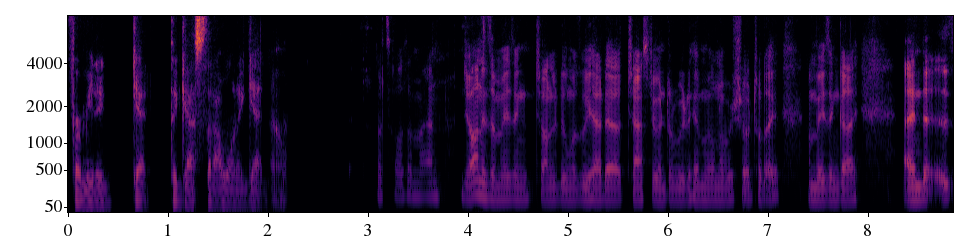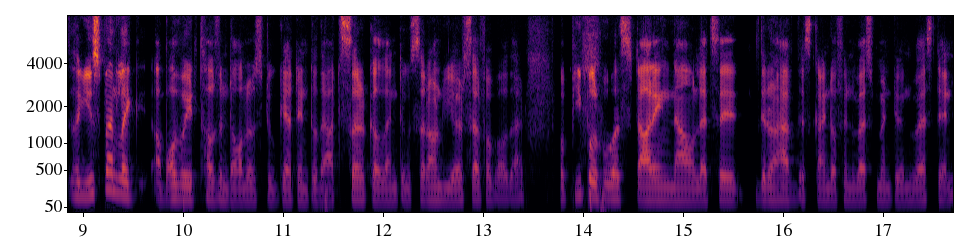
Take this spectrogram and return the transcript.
for me to get the guests that I want to get now. That's awesome, man. John is amazing. John Lee Dumas. We had a chance to interview him on our show today. Amazing guy. And uh, so you spent like about eight thousand dollars to get into that circle and to surround yourself about that. For people who are starting now, let's say they don't have this kind of investment to invest in,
